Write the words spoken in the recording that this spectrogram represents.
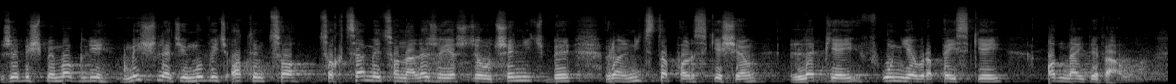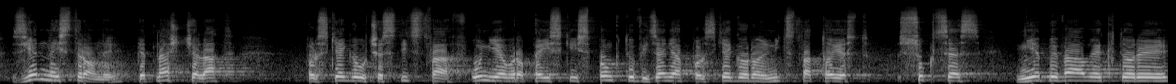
żebyśmy mogli myśleć i mówić o tym, co, co chcemy, co należy jeszcze uczynić, by rolnictwo polskie się lepiej w Unii Europejskiej odnajdywało. Z jednej strony 15 lat polskiego uczestnictwa w Unii Europejskiej z punktu widzenia polskiego rolnictwa to jest sukces niebywały, który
